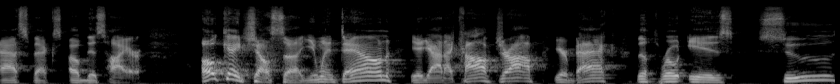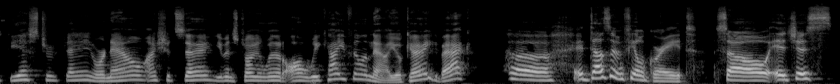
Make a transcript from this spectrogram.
aspects of this hire. Okay, Chelsa, you went down, you got a cough drop, you're back. The throat is soothed yesterday or now, I should say. You've been struggling with it all week. How you feeling now? You okay? You back? Uh, it doesn't feel great. So it just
